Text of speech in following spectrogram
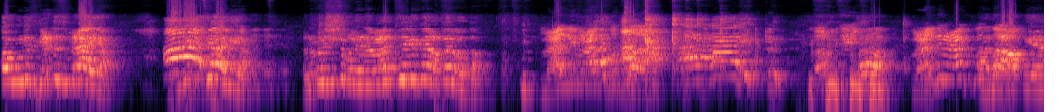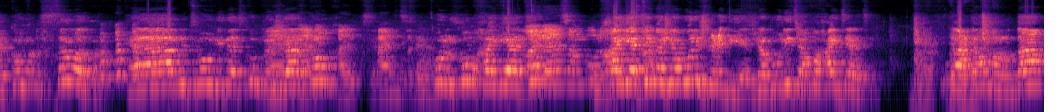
طولت قعدت معايا. هي التاليه أنا ماشي شغلي أنا مع التالي كنعطي الرضا. معلي معاك بالدار آه. معلي معاك أنا بالدار عاطيه لكم السر والرضا كامل مولداتكم بجاركم كلكم خياتي. وخياتي ما جابوليش العديان جابوا لي هما خيتاتي. الله يعطيهم الرضا.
